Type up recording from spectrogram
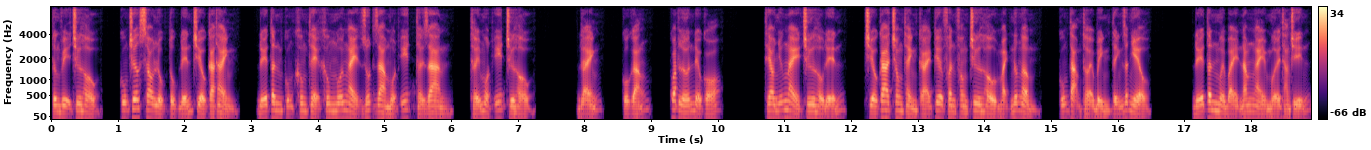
Từng vị chư hầu, cũng trước sau lục tục đến triều ca thành, đế tân cũng không thể không mỗi ngày rút ra một ít thời gian, thấy một ít chư hầu. Đánh, cố gắng, quát lớn đều có. Theo những này chư hầu đến, triều ca trong thành cái kia phân phong chư hầu mạch nước ngầm, cũng tạm thời bình tĩnh rất nhiều. Đế tân 17 năm ngày 10 tháng 9.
